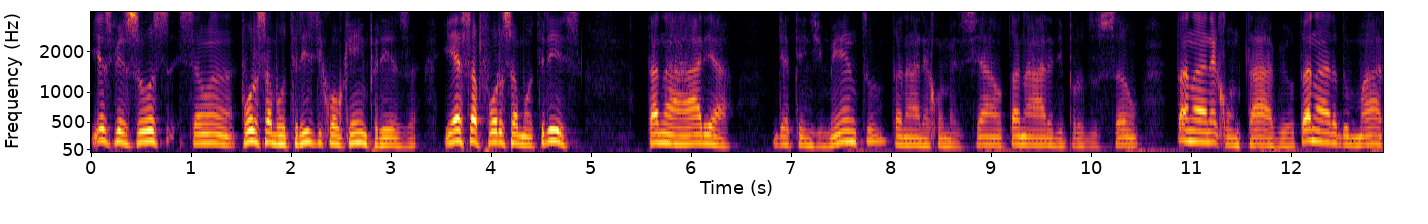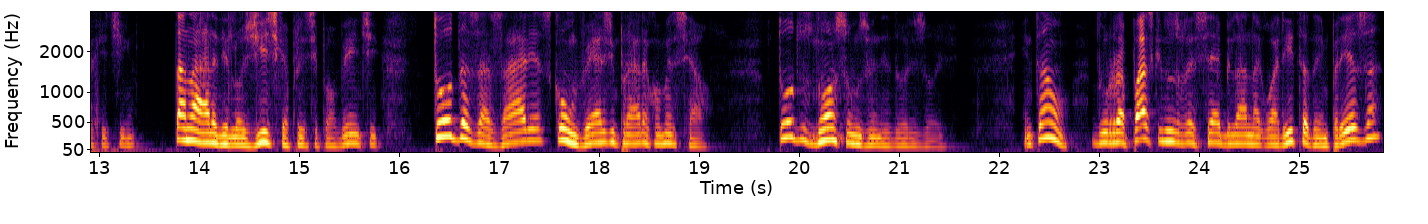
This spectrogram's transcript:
E as pessoas são a força motriz de qualquer empresa. E essa força motriz está na área de atendimento, está na área comercial, está na área de produção, está na área contábil, está na área do marketing, está na área de logística principalmente. Todas as áreas convergem para a área comercial. Todos nós somos vendedores hoje. Então, do rapaz que nos recebe lá na guarita da empresa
